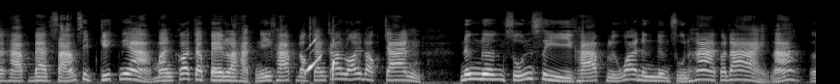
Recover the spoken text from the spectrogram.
นะครับ แบบ 30 กิกเนี่ย มันก็จะเป็นรหัสนี้ครับ ดอกจัน 900 ดอกจัน1104 ครับ หรือว่า 1105 ก็ได้นะ เอ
